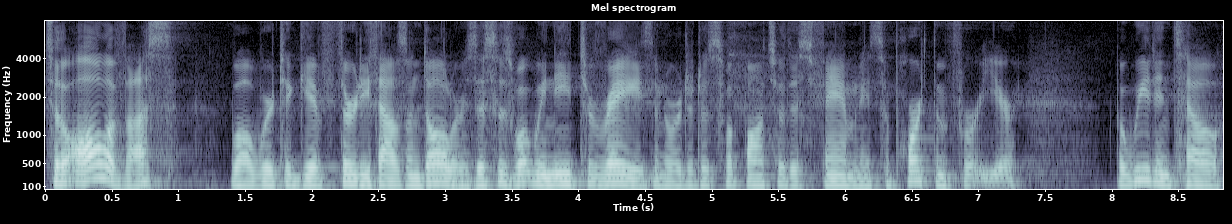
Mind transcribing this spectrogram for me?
to all of us, well, we're to give $30,000. This is what we need to raise in order to sponsor this family and support them for a year. But we didn't tell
